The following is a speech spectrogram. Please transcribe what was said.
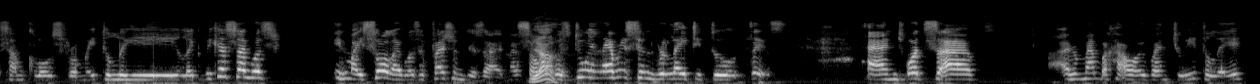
some clothes from Italy, like because I was in my soul I was a fashion designer, so Yeah. I was doing everything related to this. And what's uh, I remember how I went to Italy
